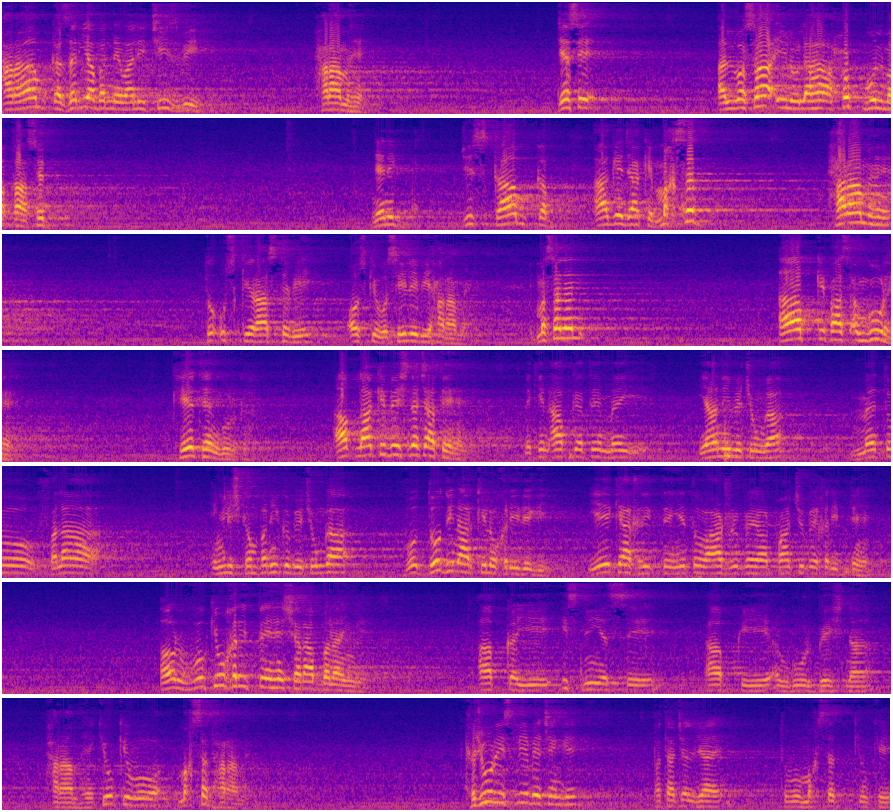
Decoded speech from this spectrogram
حرام کا ذریعہ بننے والی چیز بھی حرام ہے۔ جیسے الوسائل لها حکم المقاصد. یعنی جس کام کا آگے جا کے مقصد حرام ہے، تو اس کے راستے بھی اور اس کے وسیلے بھی حرام ہیں۔ مثلا آپ کے پاس انگور ہے، کھیت ہے انگور کا، آپ لا کے بیچنا چاہتے ہیں، لیکن آپ کہتے ہیں میں یہاں نہیں بیچوں گا، میں تو فلاں انگلش کمپنی کو بیچوں گا، وہ دو دن آر کلو خریدے گی۔ یہ کیا خریدتے ہیں؟ یہ تو آٹھ روپے اور پانچ روپے خریدتے ہیں۔ اور وہ کیوں خریدتے ہیں؟ شراب بنائیں گے۔ آپ کا یہ اس نیت سے آپ کے یہ انگور بیچنا حرام ہے، کیونکہ وہ مقصد حرام ہے۔ کھجور اس لیے بیچیں گے، پتہ چل جائے تو وہ مقصد، کیونکہ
